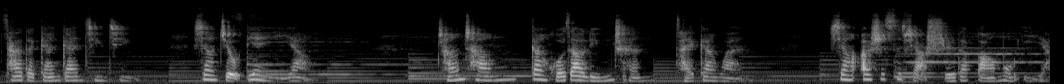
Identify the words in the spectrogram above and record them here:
擦得干干净净，像酒店一样。常常干活到凌晨才干完，像二十四小时的保姆一样，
